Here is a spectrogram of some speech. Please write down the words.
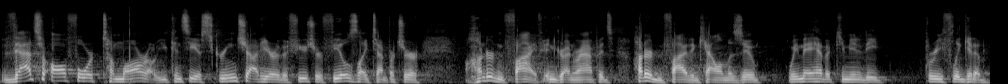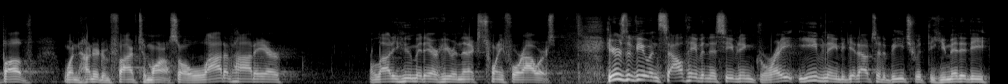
That's all for tomorrow. You can see a screenshot here of the future feels like temperature 105 in Grand Rapids, 105 in Kalamazoo. We may have a community briefly get above 105 tomorrow. So a lot of hot air a lot of humid air here in the next 24 hours. Here's the view in South Haven this evening. Great evening to get out to the beach with the humidity.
